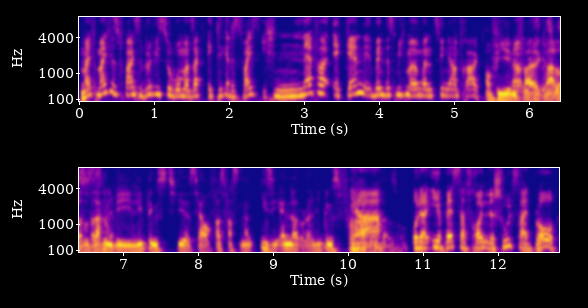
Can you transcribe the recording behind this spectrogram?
manch, manche Fragen sind wirklich so, wo man sagt, ey Digga, das weiß ich never again, wenn das mich mal irgendwann in zehn Jahren fragt. Auf jeden ja, Fall. Gerade so Sachen passiert. wie Lieblingstier ist ja auch was, was man easy ändert oder Lieblingsfarbe ja. oder so. Oder ihr bester Freund in der Schulzeit, Bro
